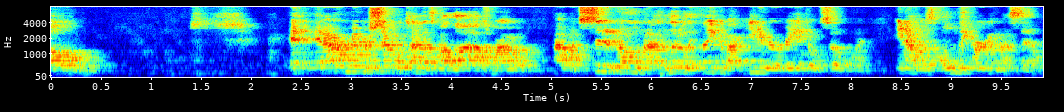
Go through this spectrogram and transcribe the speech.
Um, and, and I remember several times in my lives where I would, I would sit at home and I literally think about getting revenge on someone, and I was only hurting myself.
